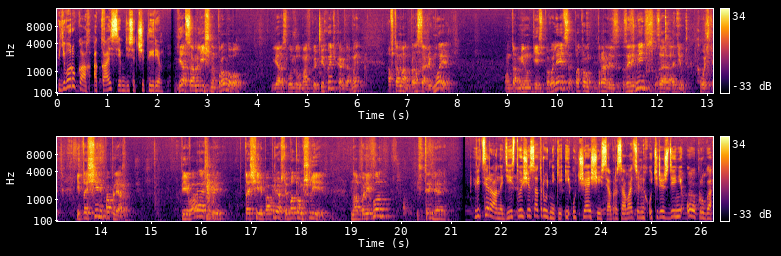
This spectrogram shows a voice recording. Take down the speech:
В его руках АК-74. Я сам лично пробовал, я служил в морской пехоте, когда мы автомат бросали в море, он там минут 10 поваляется, потом брали за ремень, за один хвостик, и тащили по пляжу. Переворачивали, тащили по пляжу, потом шли на полигон и стреляли. Ветераны, действующие сотрудники и учащиеся образовательных учреждений округа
